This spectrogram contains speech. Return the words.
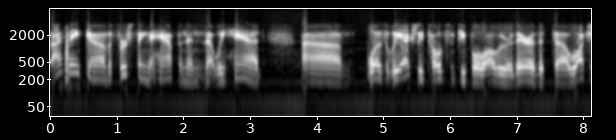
I think uh, the first thing that happened and that we had um, was that we actually told some people while we were there that uh, watch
